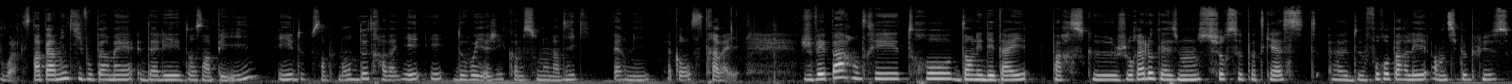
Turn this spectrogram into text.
voilà, c'est un permis qui vous permet d'aller dans un pays et de simplement de travailler et de voyager, comme son nom l'indique, permis, vacances, travail. Je vais pas rentrer trop dans les détails parce que j'aurai l'occasion sur ce podcast euh, de vous reparler un petit peu plus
